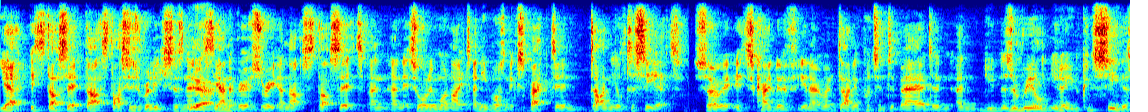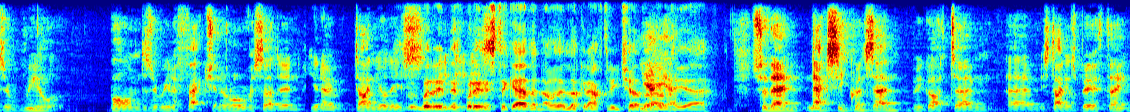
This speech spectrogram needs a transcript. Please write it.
Yeah it's that's it that's that's his release isn't it Yeah. it's the anniversary and that's that's it and and it's all in one night and he wasn't expecting daniel to see it so it's kind of you know and daniel puts him to bed and and you, there's a real you know you can see there's a real bond there's a real affection and all of a sudden you know daniel is We're in this, we're in this together now. They're looking after each other, Yeah, aren't yeah. they? Yeah. So then, next sequence, then we got um, um, it's Daniel's birthday.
